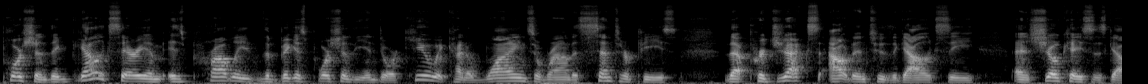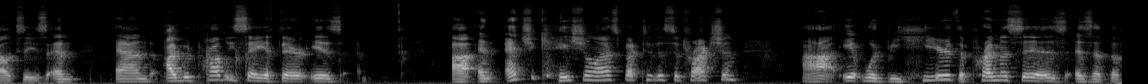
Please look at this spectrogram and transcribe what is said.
portion. The Galaxarium is probably the biggest portion of the indoor queue. It kind of winds around a centerpiece that projects out into the galaxy and showcases galaxies. And and I would probably say if there is uh, an educational aspect to this attraction, uh, it would be here. The premise is is that the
